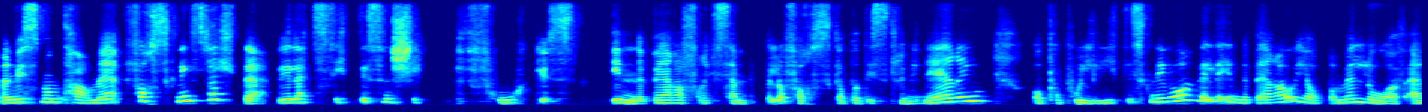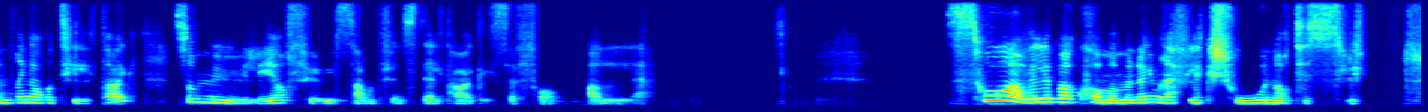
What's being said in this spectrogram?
Men hvis man tar med forskningsfeltet, vil et citizenship-fokus innebære f.eks. For å forske på diskriminering, og på politisk nivå vil det innebære å jobbe med lovendringer og tiltak som muliggjør full samfunnsdeltakelse for alle. Så vil jeg bare komme med noen refleksjoner til slutt.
